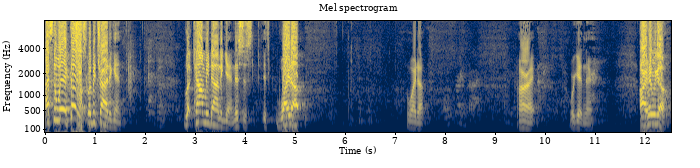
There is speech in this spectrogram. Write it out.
that's the way it goes. Let me try it again. Let, count me down again. This is it's white up. White up. All right. We're getting there. All right, here we go.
